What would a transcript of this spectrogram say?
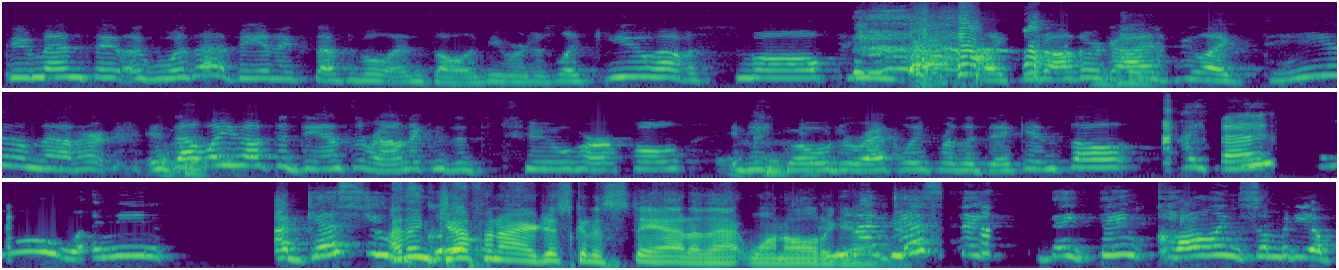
Do men say like would that be an acceptable insult if you were just like you have a small penis? like would other guys be like, damn that hurt? Is that why you have to dance around it because it's too hurtful if you go directly for the dick insult? I think so. I mean, I guess you I think go- Jeff and I are just going to stay out of that one I mean, altogether. I guess they, they think calling somebody a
